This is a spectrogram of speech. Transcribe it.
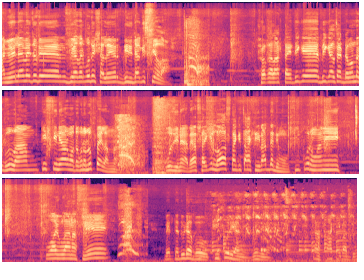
আমি হইলাম এই যুগের দুই হাজার পঁচিশ সালের ডিজিটাল কিস্তিওয়ালা সকাল আটটায় দিকে বিকাল চারটে বন্ধ ঘুরলাম, কিস্তি নেওয়ার মতো কোনো লোক পাইলাম না। বুঝি না, ব্যবসায় কি লস নাকি চাকরি বাদ দিয়ে দিব কি করুম আমি? ওই উলান আছে। বেতে দুইটা বউ, কি করি আমি? বুঝি না। না, চাকরি বাদ দিব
